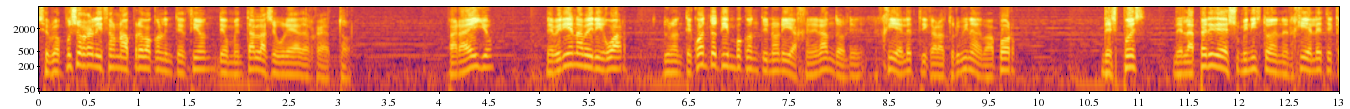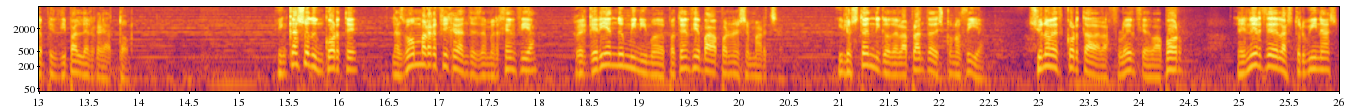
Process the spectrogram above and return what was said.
se propuso realizar una prueba con la intención de aumentar la seguridad del reactor. Para ello, deberían averiguar durante cuánto tiempo continuaría generando energía eléctrica la turbina de vapor después de la pérdida de suministro de energía eléctrica principal del reactor. En caso de un corte, las bombas refrigerantes de emergencia requerían de un mínimo de potencia para ponerse en marcha, y los técnicos de la planta desconocían si una vez cortada la fluencia de vapor, la inercia de las turbinas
